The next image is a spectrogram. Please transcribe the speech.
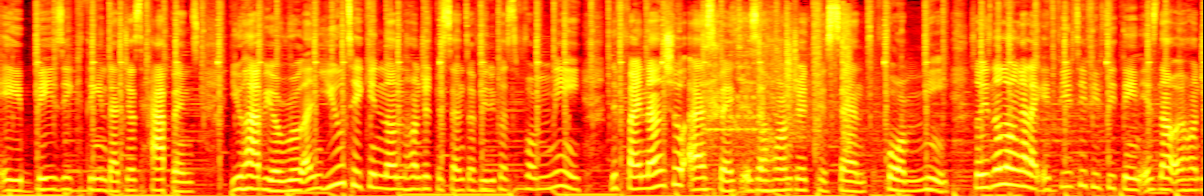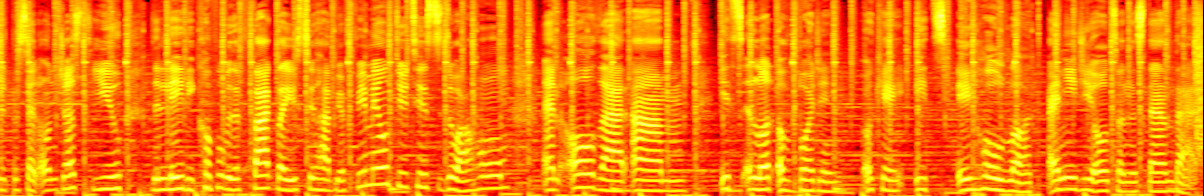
a basic thing that just happens. You have your role and you taking on 100% of it because for me the financial aspect is 100% for me. So it's no longer like a 50-50 thing. It's now 100% on just you the lady coupled with the fact that you still have your female duties to do at home and all that um it's a lot of burden okay? It's a whole lot. I need you all to understand that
